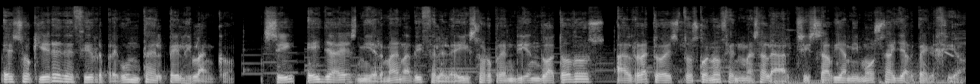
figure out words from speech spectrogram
¿Eso quiere decir? pregunta el peli blanco. Sí, ella es mi hermana, dice Lelei sorprendiendo a todos, al rato estos conocen más a la archisabia Mimosa y Arpegio.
